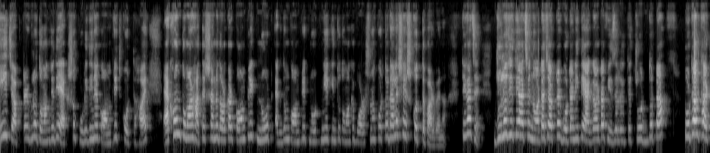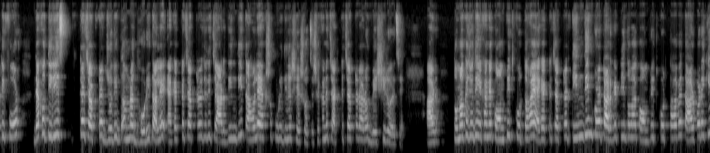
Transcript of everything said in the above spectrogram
এই চ্যাপ্টারগুলো তোমাকে যদি একশো কুড়ি দিনে কমপ্লিট করতে হয়, এখন তোমার হাতের সামনে দরকার কমপ্লিট নোট একদম কমপ্লিট নোট নিয়ে কিন্তু তোমাকে পড়াশোনা করতে নাহলে শেষ করতে পারবে না, ঠিক আছে? জুলজিতে আছে নটা চ্যাপ্টার বোটানিতে এগারোটা ফিজিওলজিতে চোদ্দটা টোটাল থার্টি ফোর দেখো তিরিশ একটা চ্যাপ্টার যদি আমরা ধরি তাহলে এক একটা চ্যাপ্টারে যদি চার দিন দিই, তাহলে একশো কুড়ি দিনে শেষ হচ্ছে। সেখানে চারটে চ্যাপ্টার আরও বেশি রয়েছে। আর তোমাকে যদি এখানে কমপ্লিট করতে হয়, এক একটা চ্যাপ্টার তিন দিন করে টার্গেট নিয়ে তোমায় কমপ্লিট করতে হবে। তারপরে কি,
